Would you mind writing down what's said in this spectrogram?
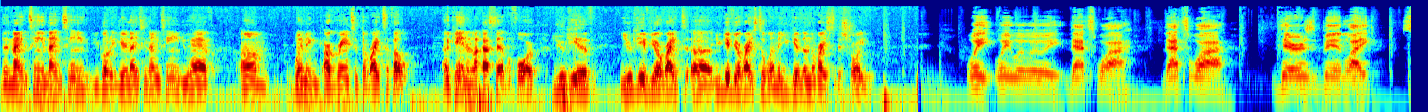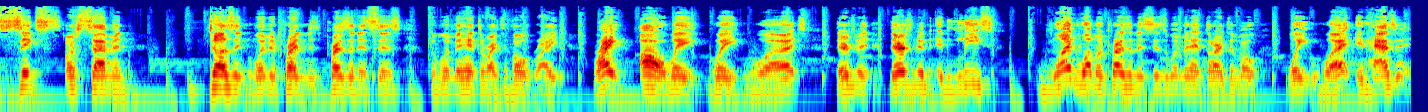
the 1919. You go to year 1919, you have um women are granted the right to vote again. And like I said before, you give you give your right to, uh, you give your rights to women, you give them the rights to destroy you. Wait, wait, wait, wait, wait. That's why. That's why there's been like six or seven dozen women presidents, since the women had the right to vote. Right? Right? Oh, wait, wait. What? There's been there's been at least one woman president since women had the right to vote. Wait, what? It hasn't?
